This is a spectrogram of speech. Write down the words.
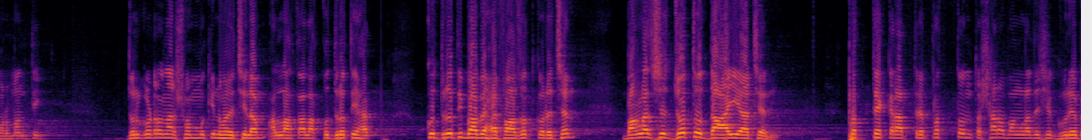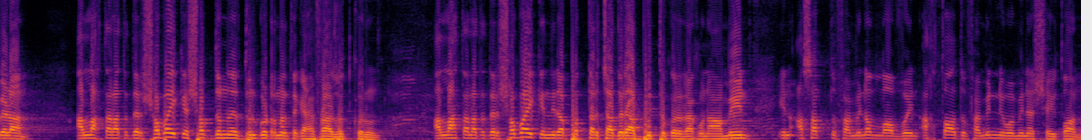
মর্মান্তিক দুর্ঘটনার সম্মুখীন হয়েছিলাম। আল্লাহ তালা কুদরতি হাত কুদরতিভাবে হেফাজত করেছেন। বাংলাদেশের যত দায়ী আছেন, প্রত্যেক রাত্রে প্রত্যন্ত সারা বাংলাদেশে ঘুরে বেড়ান। আল্লাহ তালা তাদের সবাইকে সব ধরনের দুর্ঘটনা থেকে হেফাজত করুন। আল্লাহ তালা তাদের সবাইকে নিরাপত্তার চাদরে আবৃত্ত করে রাখুন। আমিন। ইন আসাত্তু ফামিন আল্লাহ ইন আখতাতু ফামিন্নি ওয়ামিনা শৈতান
